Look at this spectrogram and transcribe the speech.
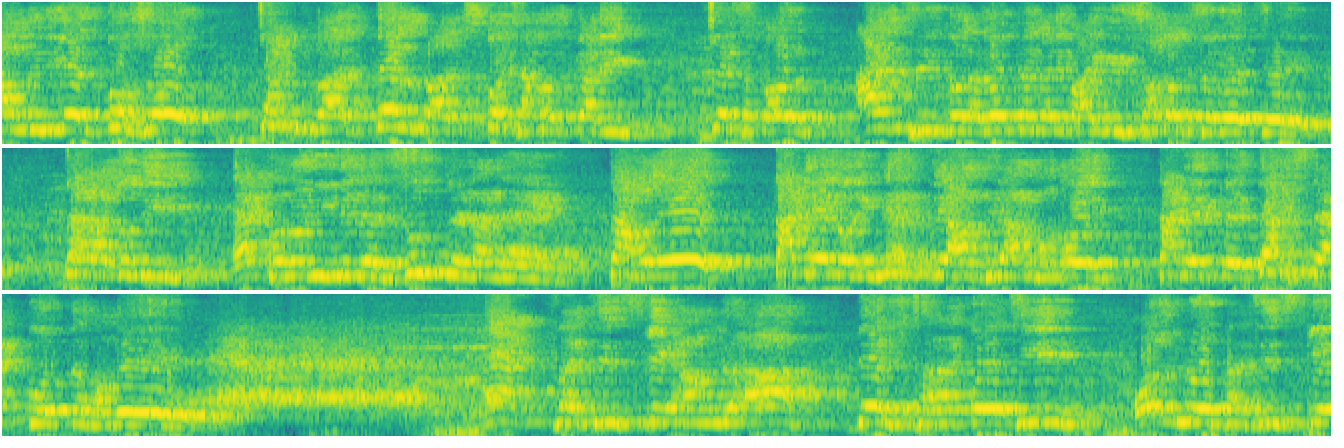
আওয়ামী লীগের চাটুকার তেলবাজ তোষামতকারী যে সকল আইন শৃঙ্খলা রক্ষাকারী বাহিনীর সদস্য রয়েছে, তারা যদি এখনও নিজেদের সূত্রে না নেয়, তাহলে তাদের ওই নেত্রী হাসিনার মতোই তাদেরকে দেশ ত্যাগ করতে হবে। এক ফ্যাসিস্টকে আমরা দেশ ছাড়া করেছি, অন্য ফ্যাসিস্টকে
